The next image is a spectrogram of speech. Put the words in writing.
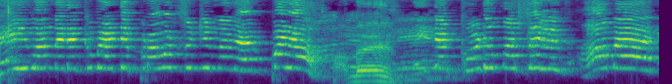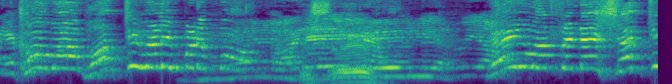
ദൈവം നിനക്ക് വേണ്ടി പ്രവർത്തിക്കുന്നത് എപ്പോഴാ ആമേൻ നിന്റെ കുടുംബത്തിൽ ആമേൻ. യഹോവ ഭക്തി ദൈവത്തിന്റെ ശക്തി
